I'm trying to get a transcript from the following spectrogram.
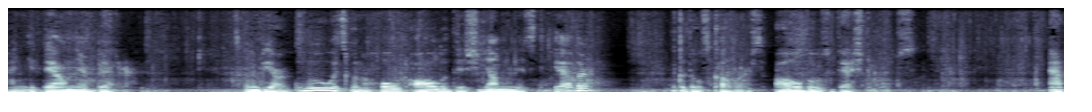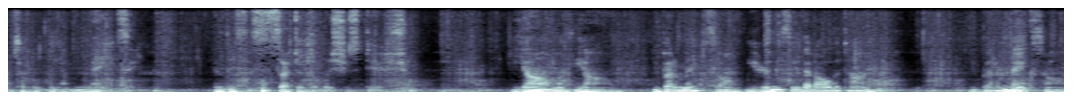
I can get down there better. It's going to be our glue. It's going to hold all of this yumminess together. Look at those colors. All those vegetables absolutely amazing. And this is such a delicious dish. Yum, yum. You better make some. You hear me say that all the time. You better make some.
